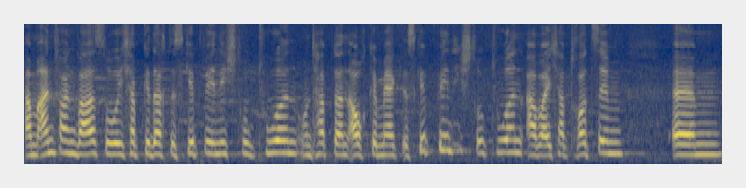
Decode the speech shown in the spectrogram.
am Anfang war es so, ich habe gedacht, es gibt wenig Strukturen und habe dann auch gemerkt, es gibt wenig Strukturen, aber ich habe trotzdem ähm,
